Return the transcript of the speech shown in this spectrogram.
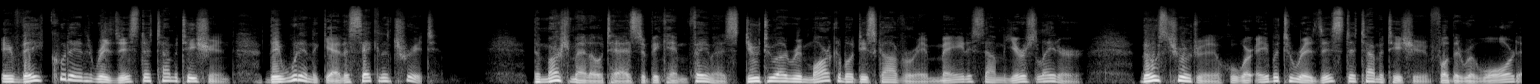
If they couldn't resist the temptation, they wouldn't get a second treat. The marshmallow test became famous due to a remarkable discovery made some years later. Those children who were able to resist the temptation for the reward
